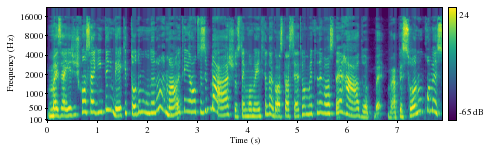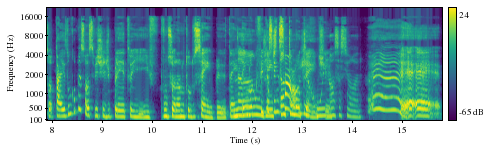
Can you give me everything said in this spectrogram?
mas aí a gente consegue entender que todo mundo é normal e tem altos e baixos. Tem momento que o negócio tá certo e momento que o negócio tá errado. A pessoa não começou, Thaís não começou a se vestir de preto e funcionando tudo sempre. Tem, não, tem look que fica gente, sem tanto sal, look gente. É ruim, nossa senhora. É, é, é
